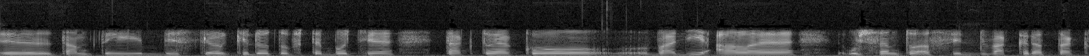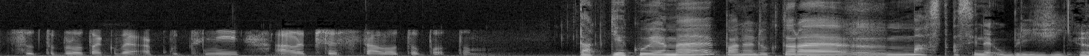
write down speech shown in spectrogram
e, tam ty vystylky do to v té botě, tak to jako vadí, ale už jsem to asi dvakrát tak, co to bylo takové akutní, ale přestalo to potom. Tak děkujeme, pane doktore. Mast asi neublíží. Uh,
